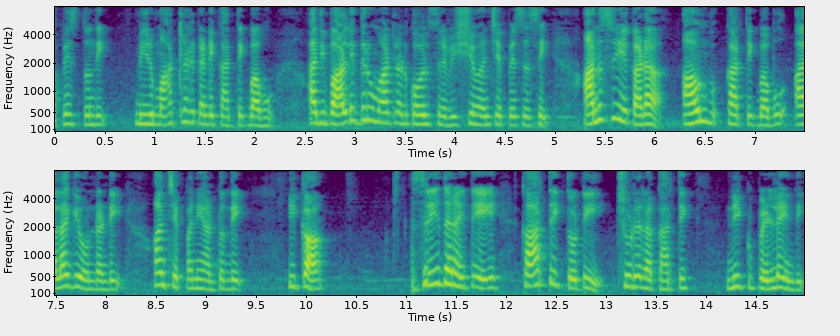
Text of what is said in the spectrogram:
ఆపేస్తుంది. మీరు మాట్లాడకండి కార్తీక్ బాబు అది వాళ్ళిద్దరూ మాట్లాడుకోవాల్సిన విషయం అని చెప్పేసేసి అనసూయ కాడ అవును కార్తీక్ బాబు అలాగే ఉండండి అని చెప్పని అంటుంది. ఇక శ్రీధర్ అయితే కార్తీక్ తోటి చూడరా కార్తీక్ నీకు పెళ్ళైంది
